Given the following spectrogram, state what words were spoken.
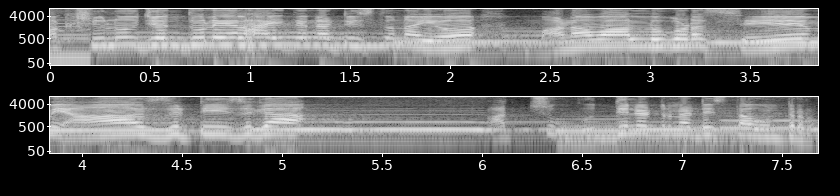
పక్షులు జంతువులు ఎలా అయితే నటిస్తున్నాయో మన వాళ్ళు కూడా సేమ్ యాజ్ ఇట్ ఈజ్గా అచ్చు గుద్దినట్టు నటిస్తూ ఉంటారు.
